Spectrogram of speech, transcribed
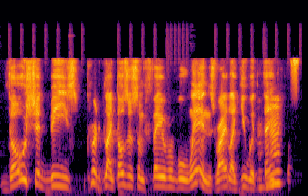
Those should be pretty, like those are some favorable wins, right? Like you would think. Mm-hmm.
